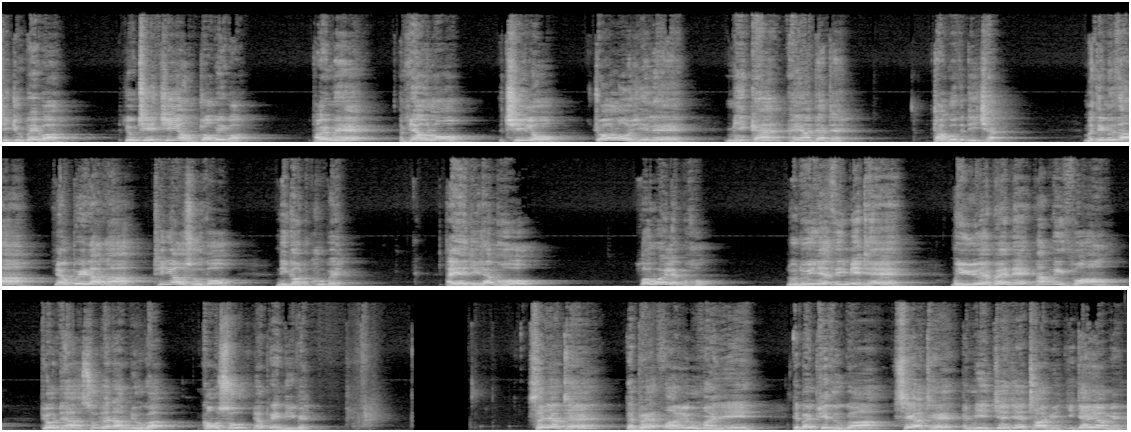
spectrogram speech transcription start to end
ချီကျူပေးပါလူထင်ကြီးအောင်ကြွားပေးပါဒါပေမဲ့အမြောက်လုံးအချီလုံးကြွားလို့ရင်လေမြေကန်းခံရတတ်တယ်ဒါကိုတတိချက်မတိမသာမြောက်ပေးတာကထီရောက်ဆိုတော့ဏီကောင်တစ်ခုပဲတရကြီးလည်းမဟုတ်တော်ဝဲလည်းမဟုတ်လူတွေရဲ့အသိမြင့်တဲ့မယူရဘဲနဲ့နှမ်းမိသွားအောင် ပြောတာဆိုရတာမျိုးကကောင်းဆိုးမြောက်ပင်နေပဲဆရာတဲ့တပည့်သားရုံးမှန်ရင်တပည့်ဖြစ်သူကဆရာတဲ့အမြင့်ကျဲကျဲထားပြီးကြည်တရမယ်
